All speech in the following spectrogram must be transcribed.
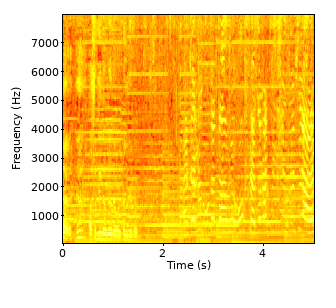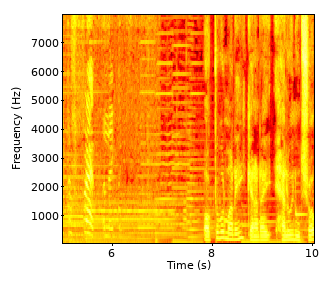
আচ্ছা দিয়ে দাও দিয়ে দাও ওখানে দিয়ে দাও। অক্টোবর মানেই কানাডায় হ্যালোইন উৎসব।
